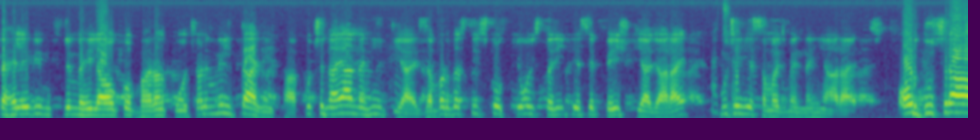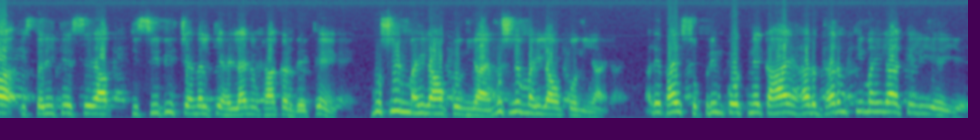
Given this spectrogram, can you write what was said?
पहले भी मुस्लिम महिलाओं को भरण पोषण मिलता ही था। कुछ नया नहीं किया है। ज़बरदस्ती इसको क्यों इस तरीके से पेश किया जा रहा है मुझे ये समझ में नहीं आ रहा है। और दूसरा इस तरीके से आप किसी भी चैनल की हेडलाइन उठाकर देखें मुस्लिम महिलाओं को न्याय मुस्लिम महिलाओं को न्याय। अरे भाई सुप्रीम कोर्ट ने कहा है हर धर्म की महिला के लिए ये।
